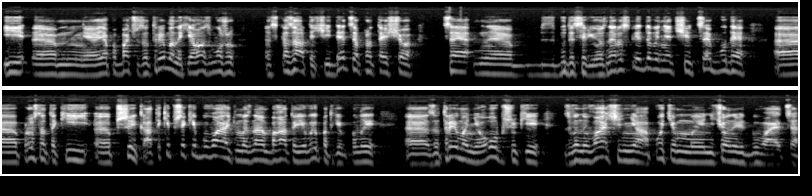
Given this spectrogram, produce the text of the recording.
і ем, я побачу затриманих, я вам зможу е, сказати, чи йдеться про те, що це е, буде серйозне розслідування, чи це буде е, просто такий е, пшик. А такі пшики бувають. Ми знаємо багато є випадків, коли е, затримання, обшуки, звинувачення, а потім е, нічого не відбувається.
